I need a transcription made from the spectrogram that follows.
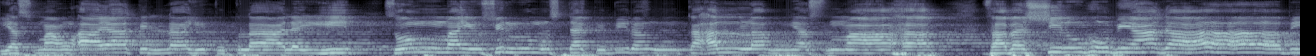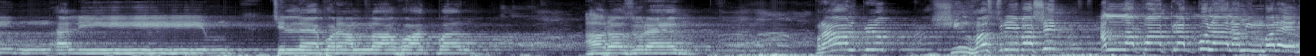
ইয়াসমাউ আয়াতিল্লাহি তুতলা আলাইহি সুম্মা ইউসিরু মুস্তাকবিরান কাআল্লাম ইয়াসমাহা ফাবাশশিরহু বিআযাবিন আলীম। চিল্লায় পড়েন, আল্লাহু আকবার। আর জোরে। প্রাণ প্রিয় সিংহশ্রীবাসী, আল্লাহ পাক রাব্বুল আলামিন বলেন,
